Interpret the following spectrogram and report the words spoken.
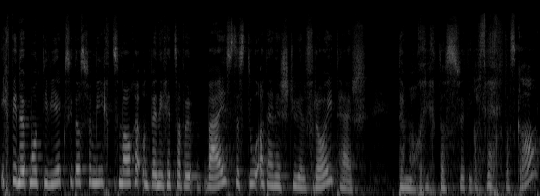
ich bin nicht motiviert, gewesen, das für mich zu machen. Und wenn ich jetzt aber weiss, dass du an diesen Stühlen Freude hast, dann mache ich das für dich. Also macht das gratis?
